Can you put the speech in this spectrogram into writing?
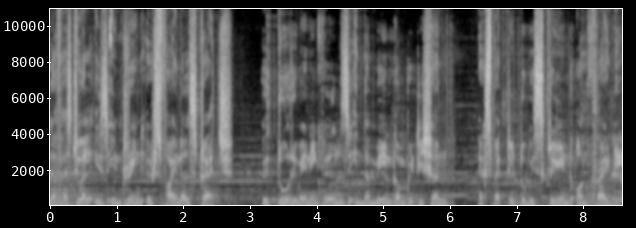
The festival is entering its final stretch, with two remaining films in the main competition expected to be screened on Friday.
